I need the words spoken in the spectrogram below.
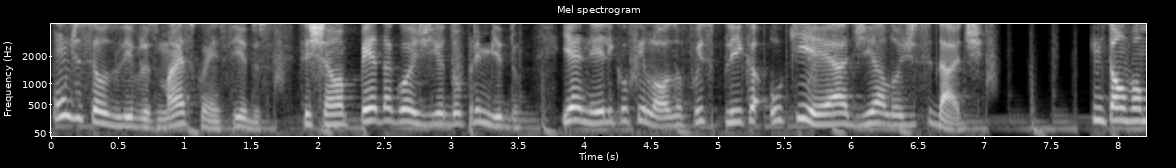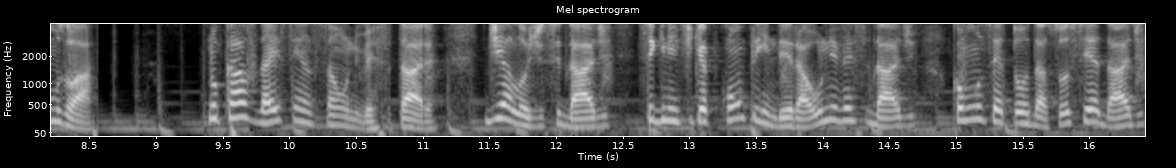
Um de seus livros mais conhecidos se chama Pedagogia do Oprimido, e é nele que o filósofo explica o que é a dialogicidade. Então vamos lá. No caso da extensão universitária, dialogicidade significa compreender a universidade como um setor da sociedade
